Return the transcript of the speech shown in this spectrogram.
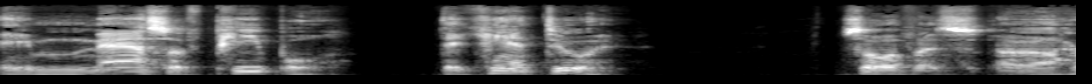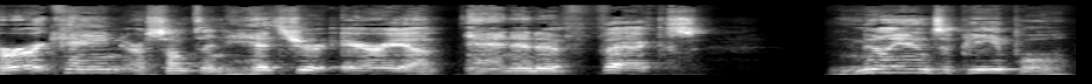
a mass of people. They can't do it. So if it's a hurricane or something hits your area and it affects millions of people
